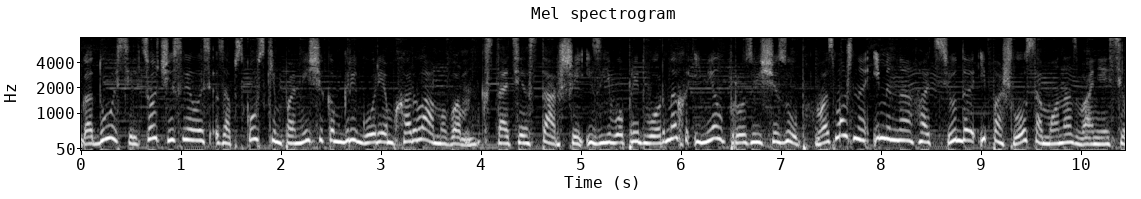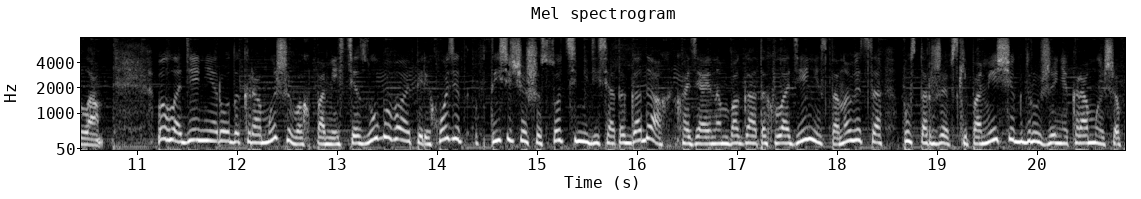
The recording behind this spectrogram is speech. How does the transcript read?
году сельцо числилось за псковским помещиком Григорием Харламовым. Кстати, старший из его придворных имел прозвище Зуб. Возможно, именно отсюда и пошло само название села. Во владение рода Крамышевых поместье Зубова переходит в 1670-х годах. Хозяином богатых владений становится пусторжевский помещик дружине Крамышев.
